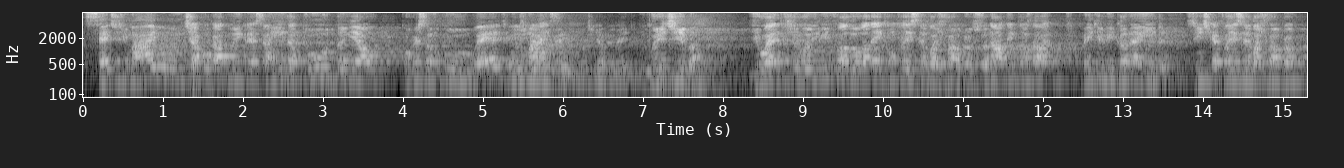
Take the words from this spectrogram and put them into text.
7 de maio, eu não tinha focado no ingresso ainda, tudo, Daniel conversando com o Ed e tudo mais. Onde que é o evento? Curitiba. E o Ed chegou em mim e falou, Alex, vamos fazer esse negócio de forma profissional? Então nós estava meio que brincando ainda, se a gente quer fazer esse negócio de forma,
